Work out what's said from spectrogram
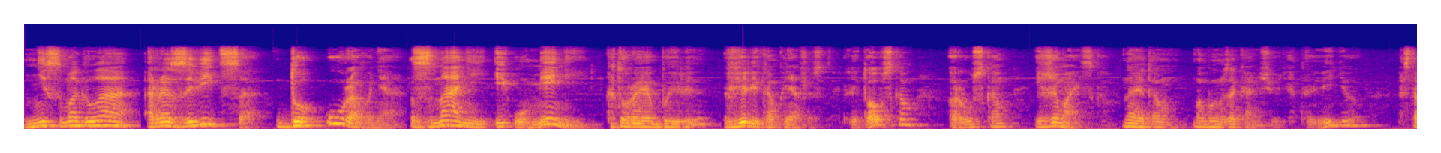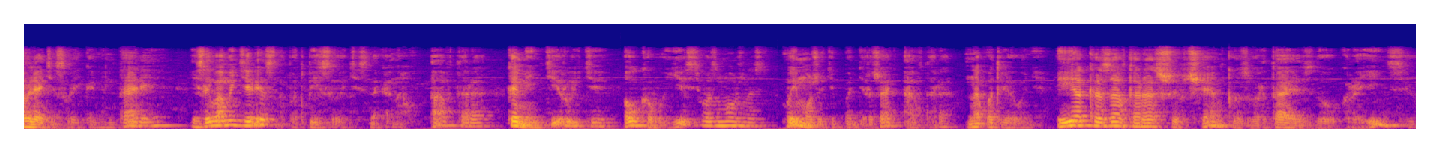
не смогла развиться до уровня знаний и умений, которые были в Великом княжестве Литовском, русском и жемайском. На этом мы будем заканчивать это видео. Оставляйте свои комментарии. Если вам интересно, подписывайтесь на канал автора, комментируйте, а у кого есть возможность, ви можете поддержать автора на Патреоні. І як казав Тарас Шевченко, звертаясь до українців,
